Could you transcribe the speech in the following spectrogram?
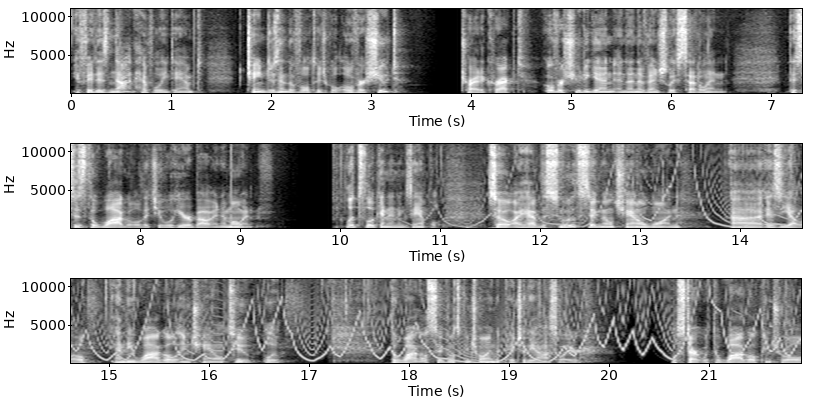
If it is not heavily damped, changes in the voltage will overshoot, try to correct, overshoot again, and then eventually settle in. This is the woggle that you will hear about in a moment. Let's look at an example. So I have the smooth signal, channel 1, uh, is yellow, and the woggle in channel 2, blue. The woggle signal is controlling the pitch of the oscillator. We'll start with the woggle control,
